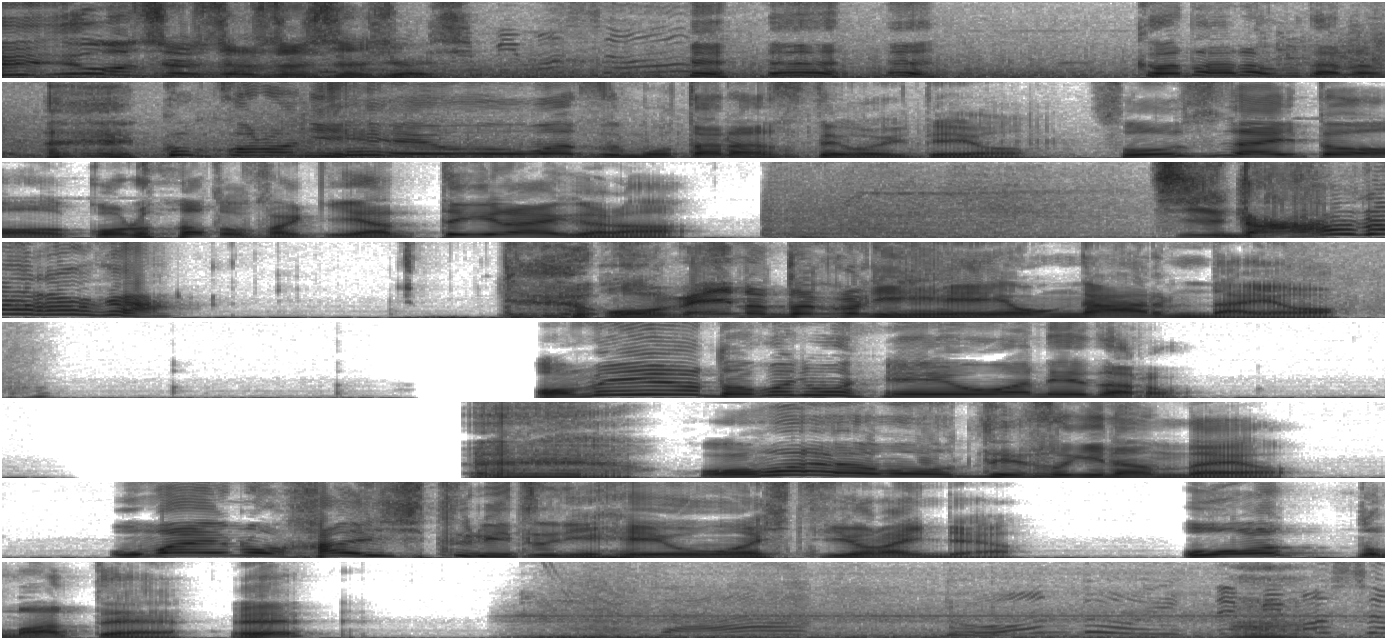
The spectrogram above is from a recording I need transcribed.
え、よしよしよしよしよしよし。頼む頼む。心に平穏をまずもたらしておいてよ。そうしないと、この後先やっていけないから。違うだろうが。おめえのとこに平穏があるんだよ。おめえはどこにも平穏はねえだろ。お前はもう出過ぎなんだよ。お前の排出率に平穏は必要ないんだよ。おっと待って。え？さあ、どんどん行ってみましょ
